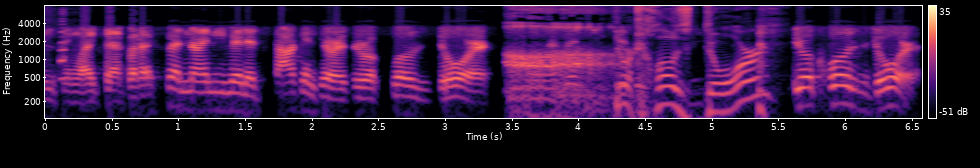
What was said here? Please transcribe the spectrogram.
anything like that. But I spent 90 minutes talking to her through a closed door. Oh, Through a closed door? Through a closed door.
